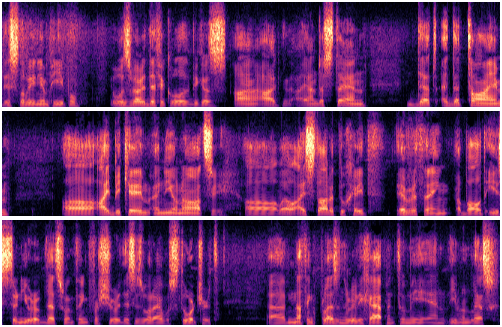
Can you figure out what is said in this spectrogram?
the Slovenian people. It was very difficult because I, I, I understand that at the time uh, I became a neo-Nazi. Uh, well, I started to hate everything about Eastern Europe. That's one thing for sure. This is what I was tortured uh, nothing pleasant really happened to me and even less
